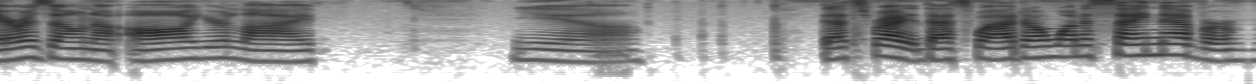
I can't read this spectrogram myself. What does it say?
Arizona all your life. Yeah. That's right. That's why I don't want to say never.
